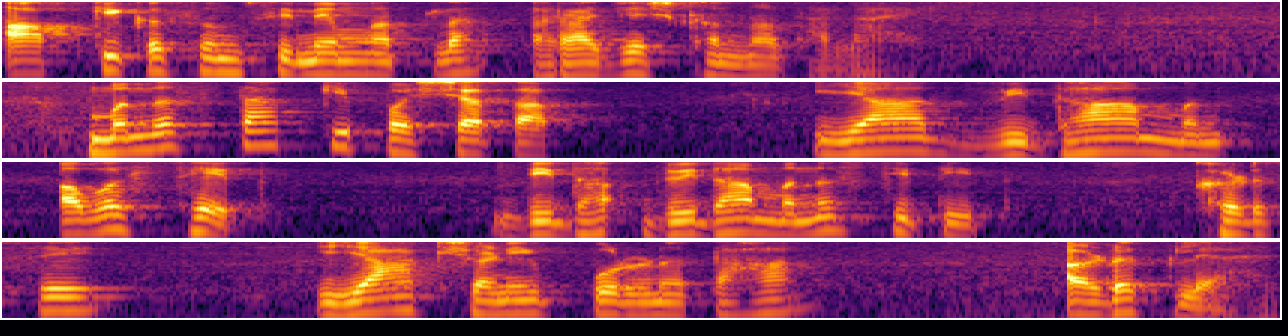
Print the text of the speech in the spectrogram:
आपकी कसम सिनेमातला राजेश खन्ना झाला आहे. मनस्ताप की पश्चाताप या द्विधा मन अवस्थेत द्विधा द्विधा मनस्थितीत खडसे या क्षणी पूर्णत अडकले आहेत.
